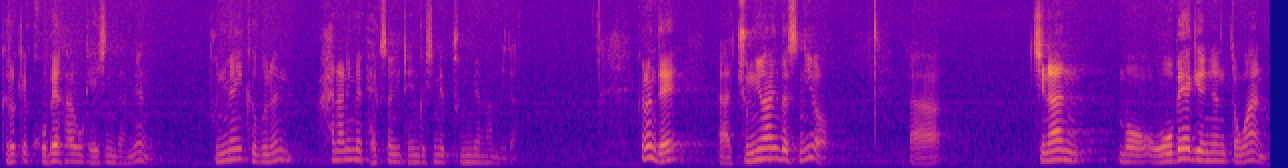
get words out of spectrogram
그렇게 고백하고 계신다면 분명히 그분은 하나님의 백성이 된 것임에 분명합니다. 그런데 아, 중요한 것은요. 아, 지난 뭐 500여 년 동안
